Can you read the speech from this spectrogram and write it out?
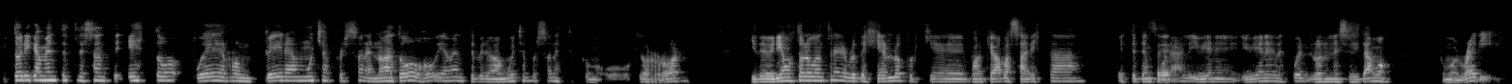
históricamente estresante. Esto puede romper a muchas personas, no a todos, obviamente, pero a muchas personas esto es como, oh, qué horror. Y deberíamos todo lo contrario, protegerlos porque, porque va a pasar esta, este temporal y, viene, y viene después, los necesitamos como ready.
